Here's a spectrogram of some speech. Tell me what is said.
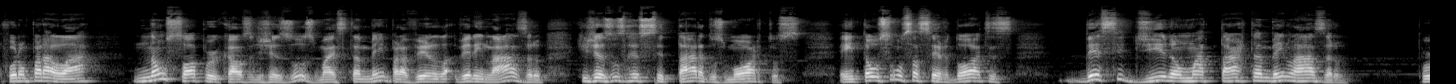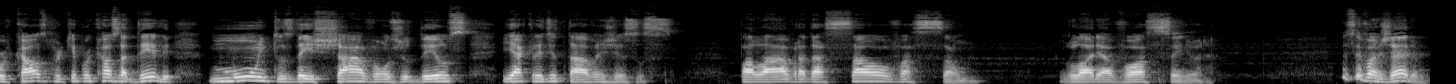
foram para lá não só por causa de Jesus, mas também para ver, verem Lázaro, que Jesus ressuscitara dos mortos. Então os sumos sacerdotes decidiram matar também Lázaro por causa, porque por causa dele muitos deixavam os judeus e acreditavam em Jesus. Palavra da salvação. Glória a vós, Senhor. Esse evangelho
